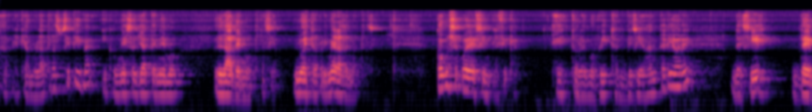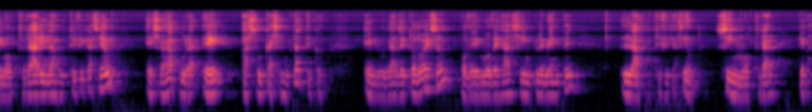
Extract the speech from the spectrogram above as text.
Aplicamos la transitiva y con eso ya tenemos la demostración, nuestra primera demostración. ¿Cómo se puede simplificar? Esto lo hemos visto en vídeos anteriores, decir demostrar y la justificación, eso es, apura, es azúcar sintáctico. En lugar de todo eso, podemos dejar simplemente la justificación, sin mostrar qué va.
